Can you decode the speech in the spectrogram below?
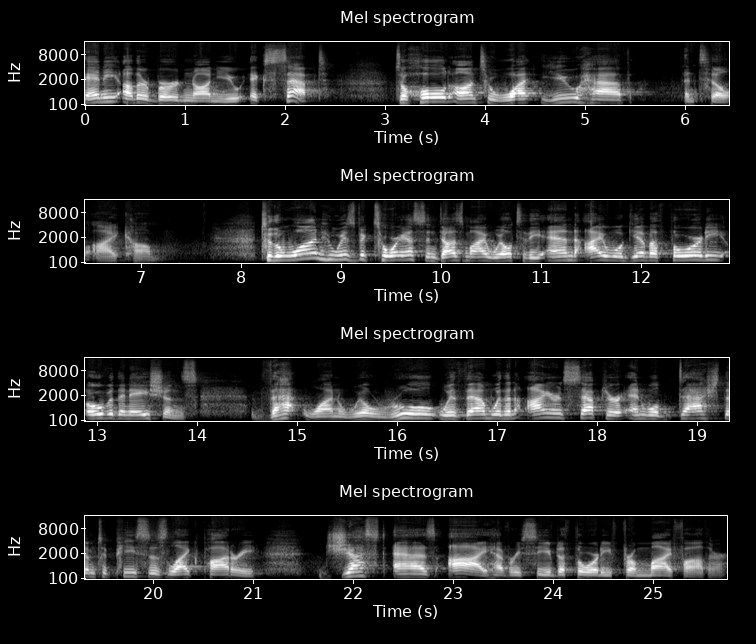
any other burden on you except to hold on to what you have until I come. To the one who is victorious and does my will to the end, I will give authority over the nations. That one will rule with them with an iron scepter and will dash them to pieces like pottery, just as I have received authority from my Father.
